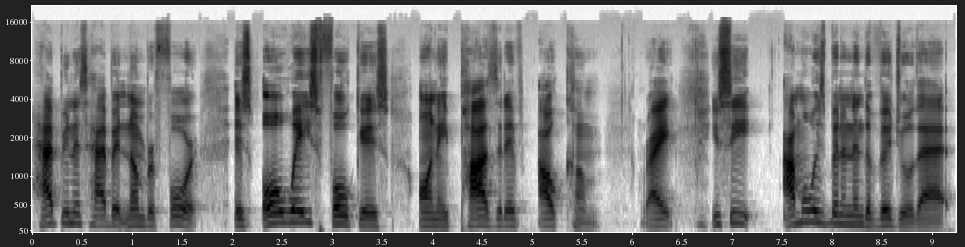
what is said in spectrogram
Happiness habit number four is always focus on a positive outcome, right? You see, I'm always been an individual that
